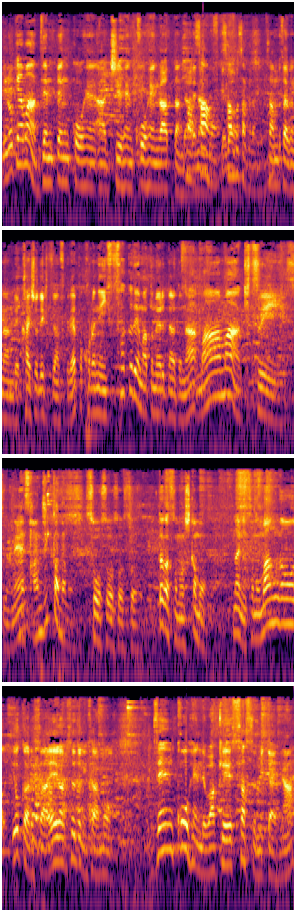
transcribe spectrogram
流浪剣はまあ前編後編あ中編後編があったんでまああれなんですけど、三部作だもんね。三部作なんで解消できてたんですけどやっぱこれね一作でまとめるってなるとなまあまあきついですよね。30巻だもん。そうそうそうそう。だからそのしかも何その漫画をよくあるさ映画化するときにさもう前後編で分けさすみたいな。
